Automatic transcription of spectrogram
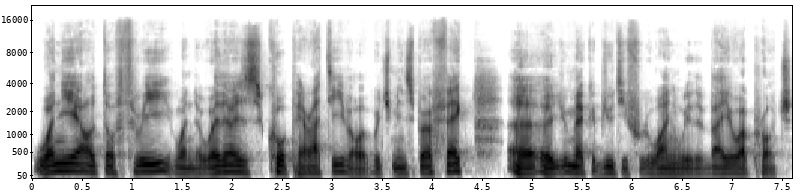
one year out of three, when the weather is cooperative, or which means perfect, uh, uh, you make a beautiful wine with a bio approach.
